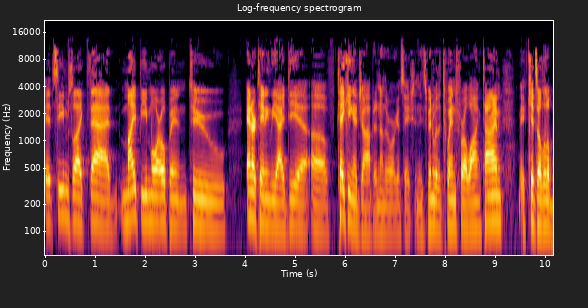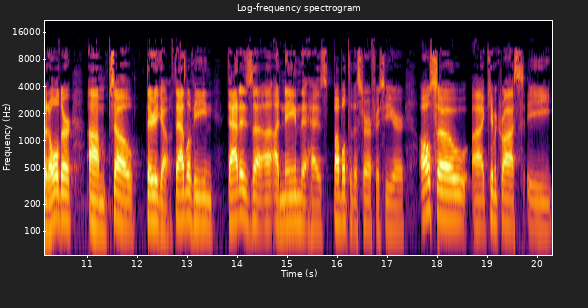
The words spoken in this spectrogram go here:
it seems like Thad might be more open to entertaining the idea of taking a job at another organization. He's been with the Twins for a long time. The kid's a little bit older. Um, so there you go. Thad Levine. That is a, a, name that has bubbled to the surface here. Also, I uh, came across a,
